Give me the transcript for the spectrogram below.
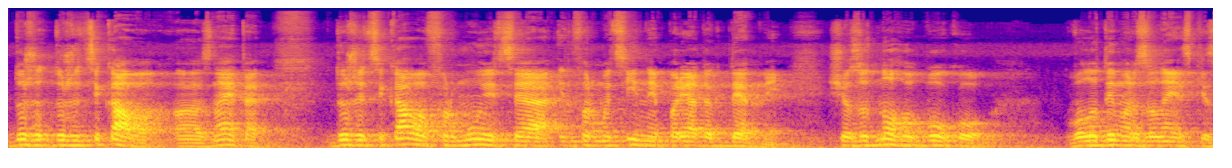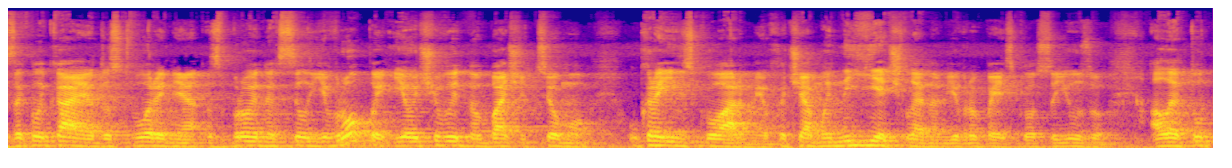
дуже, дуже цікаво, е, знаєте, дуже цікаво формується інформаційний порядок денний, що з одного боку Володимир Зеленський закликає до створення Збройних сил Європи і, очевидно, бачить цьому українську армію. Хоча ми не є членом Європейського Союзу, але тут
